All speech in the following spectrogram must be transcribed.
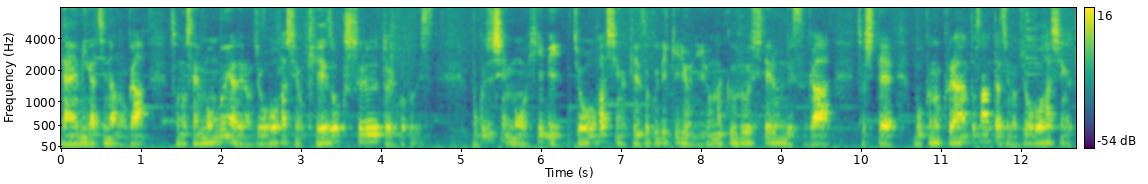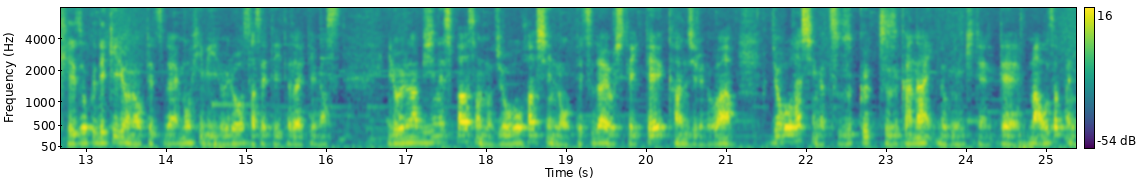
悩みがちなのがその専門分野での情報発信を継続するということです。僕自身も日々情報発信が継続できるようにいろんな工夫してるんですがそして僕のクライアントさんたちの情報発信が継続できるようなお手伝いも日々いろいろさせていただいています。いろいろなビジネスパーソンの情報発信のお手伝いをしていて感じるのは情報発信が続く続かないの分岐点ってまあ大雑把に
